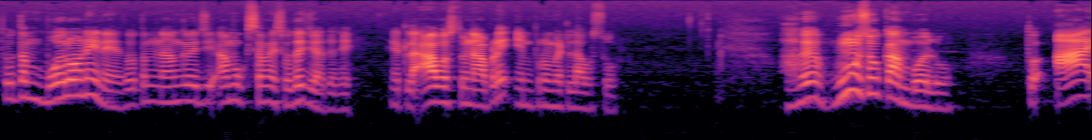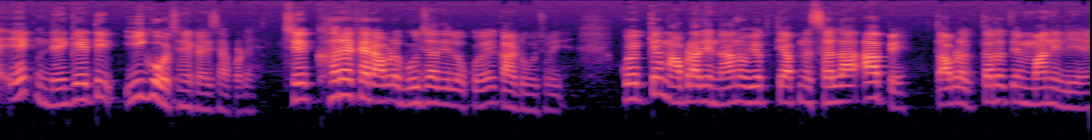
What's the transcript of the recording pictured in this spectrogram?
તો તમે બોલો નહીં ને, તો તમને અંગ્રેજી અમુક સમય સુધી જ યાદ રહે. એટલે આ વસ્તુને આપણે ઇમ્પ્રુવમેન્ટ લાવશું. હવે હું શું કામ બોલું? તો આ એક નેગેટિવ ઈગો છે કહીશ આપણે. જે ખરેખર આપણે ગુજરાતી લોકોએ કાઢવો જોઈએ. કોઈ કેમ આપણાથી નાનો વ્યક્તિ આપણને સલાહ આપે તો આપણે તરત એમ માની લઈએ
